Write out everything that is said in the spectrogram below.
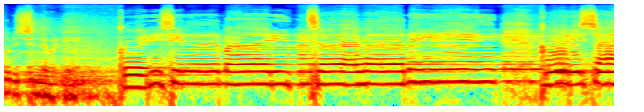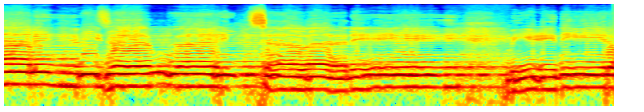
കുരിശിന്റെ വഴി. കുരിശിൽ മരിച്ചവനെ കുരിശാലെ വിജയം വരിച്ചവനെ മിഴിനീരൊഴുക്കിയങ്ങേ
